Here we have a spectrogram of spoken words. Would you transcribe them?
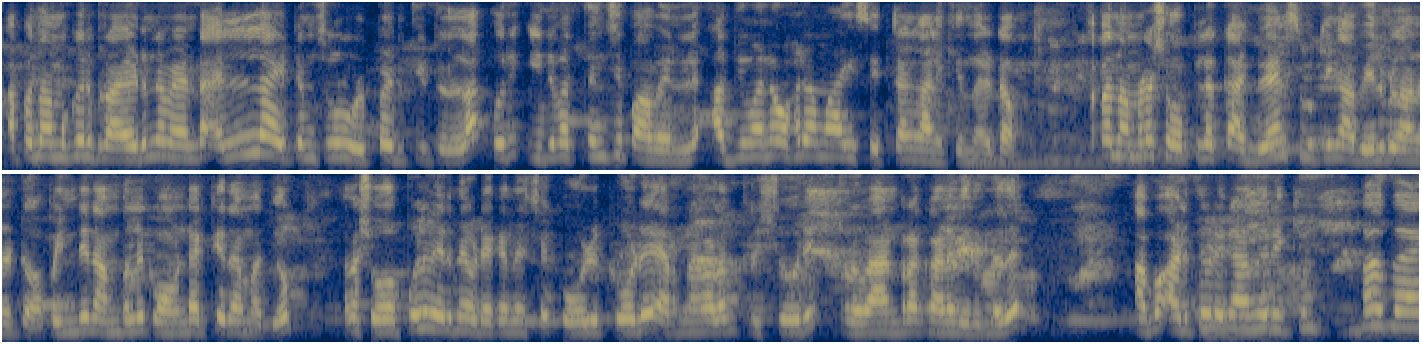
അപ്പം നമുക്കൊരു ബ്രൈഡിന് വേണ്ട എല്ലാ ഐറ്റംസുകളും ഉൾപ്പെടുത്തിയിട്ടുള്ള ഒരു ഇരുപത്തഞ്ച് പവനിൽ അതിമനോഹരമായി സെറ്റാണ് കാണിക്കുന്നത് കേട്ടോ. അപ്പൊ നമ്മുടെ ഷോപ്പിലൊക്കെ അഡ്വാൻസ് ബുക്കിംഗ് അവൈലബിൾ ആണ് കേട്ടോ അപ്പൊ ഇതിന്റെ നമ്പറിൽ കോൺടാക്ട് ചെയ്താൽ മതിയോ? അപ്പോൾ ഷോപ്പുകൾ വരുന്ന എവിടെയൊക്കെയെന്ന് വെച്ചാൽ കോഴിക്കോട് എറണാകുളം തൃശ്ശൂർ ട്രിവാൻഡ്രക്കാണ് വരുന്നത്. അപ്പോൾ അടുത്തിവിടെ കാണുന്നവരേക്കും? ബൈ ബൈ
